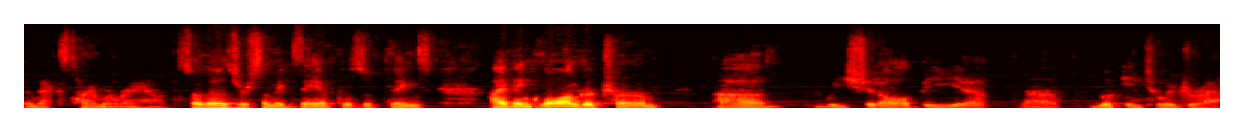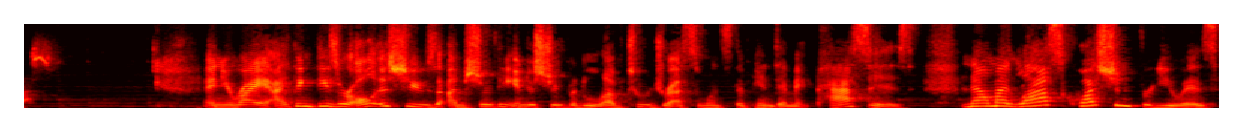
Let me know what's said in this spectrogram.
the next time around. So those are some examples of things I think longer term um, we should all be uh, uh, looking to address. And you're right. I think these are all issues I'm sure the industry would love to address once the pandemic passes. Now, my last question for you is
